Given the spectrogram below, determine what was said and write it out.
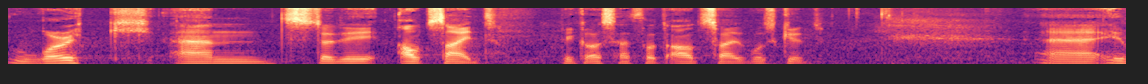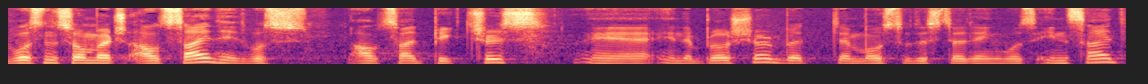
work and study outside because I thought outside was good. Uh, it wasn't so much outside; it was outside pictures uh, in the brochure, but uh, most of the studying was inside.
